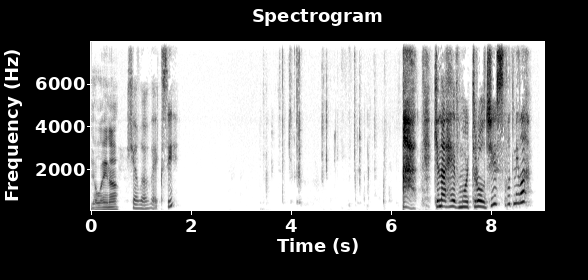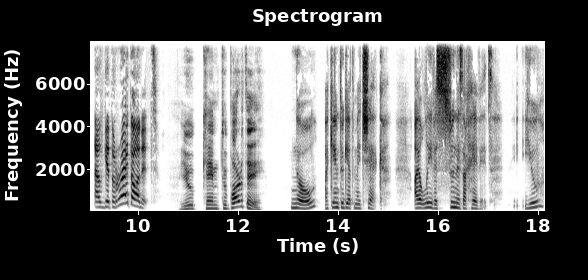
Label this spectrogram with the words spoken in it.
Yelena, Hello, Lexi. Ah, can I have more troll juice, Ludmila? I'll get right on it. you came to party. No, I came to get my check. I'll leave as soon as I have it. You?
